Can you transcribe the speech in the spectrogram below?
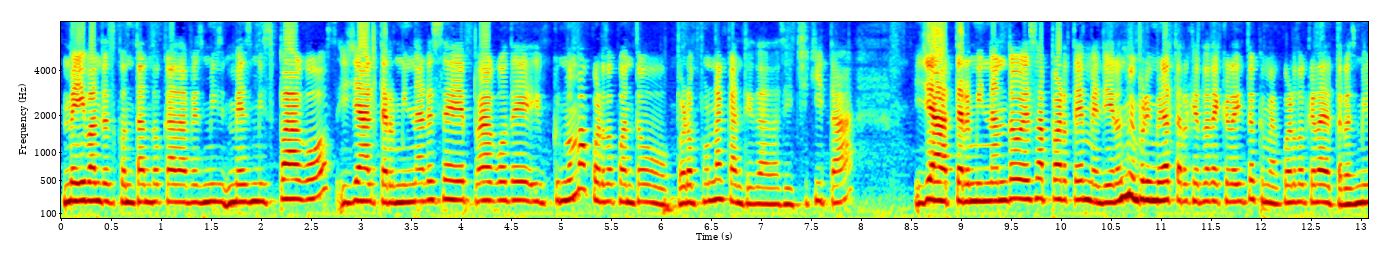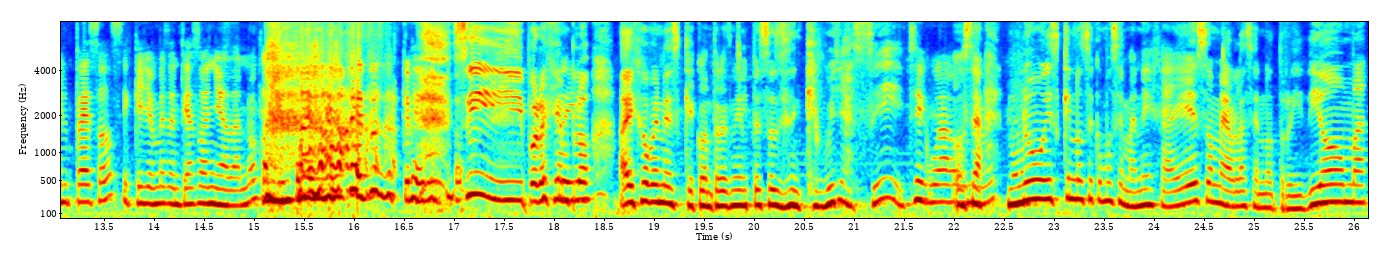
Me iban descontando cada vez mis, mes mis pagos y ya al terminar ese pago de, no me acuerdo cuánto, pero fue una cantidad así chiquita, ya terminando esa parte, me dieron mi primera tarjeta de crédito que me acuerdo que era de tres mil pesos y que yo me sentía soñada, ¿no? Con mis tres mil pesos de crédito. Sí, por ejemplo, hay jóvenes que con tres mil pesos dicen, ¿qué voy a hacer? Sí, wow. O sea, ¿no? es que no sé cómo se maneja eso, me hablas en otro idioma.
